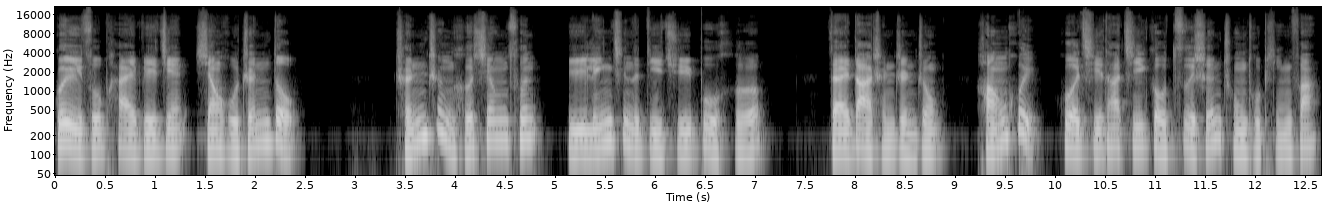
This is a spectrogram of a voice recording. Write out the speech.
贵族派别间相互争斗，城镇和乡村与邻近的地区不和，在大城镇中，行会或其他机构自身冲突频发。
